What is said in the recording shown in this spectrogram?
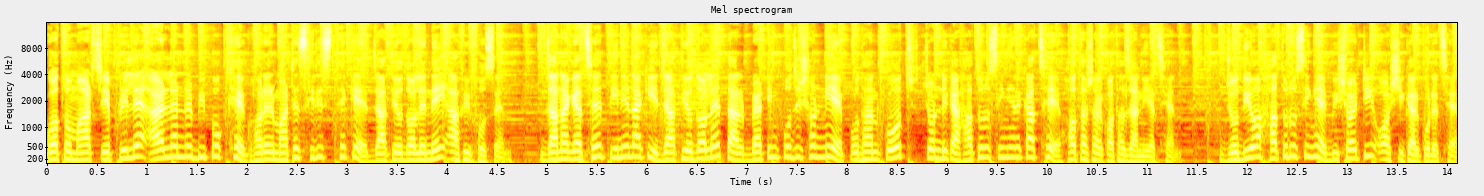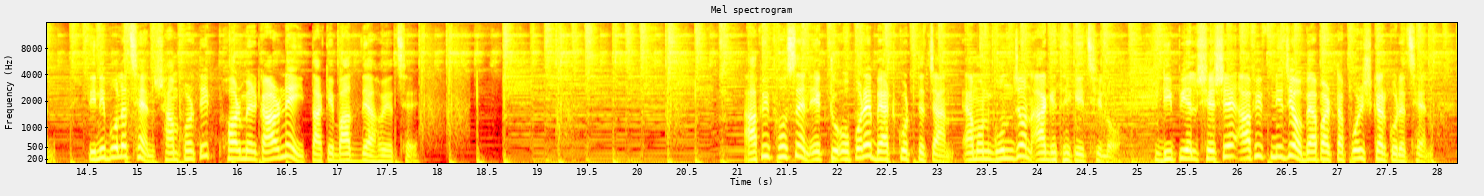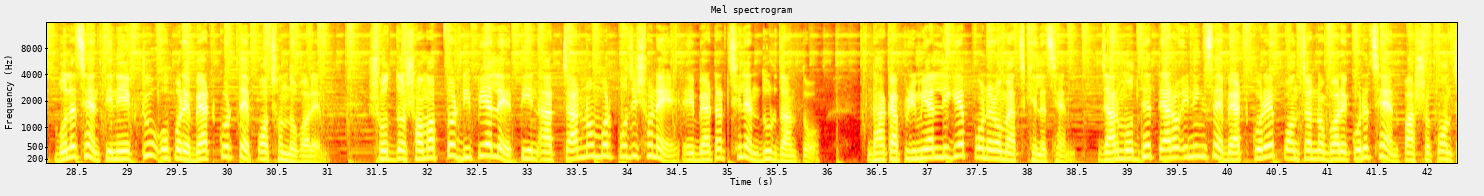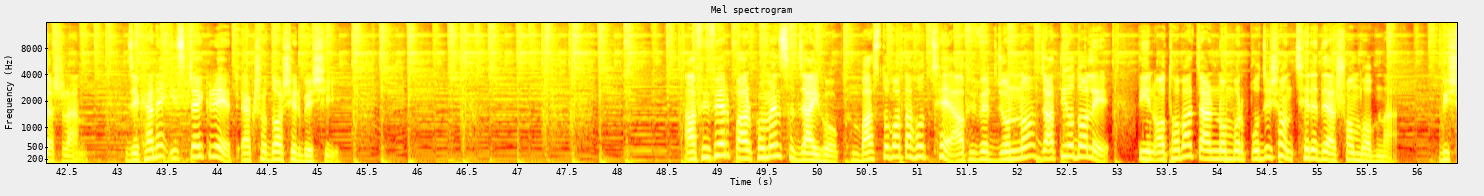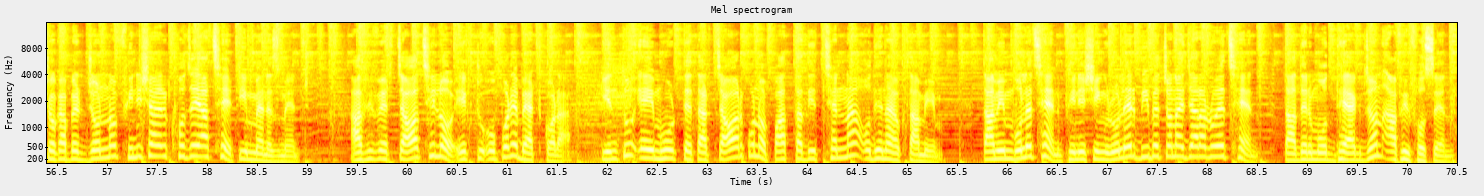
গত মার্চ, এপ্রিলে আয়ারল্যান্ডের বিপক্ষে ঘরের মাঠে সিরিজ থেকে জাতীয় দলে নেই আফিফ হোসেন। জানা গেছে, তিনি নাকি জাতীয় দলে তার ব্যাটিং পজিশন নিয়ে প্রধান কোচ চন্ডিকা হাতুরু সিংহের কাছে হতাশার কথা জানিয়েছেন। যদিও হাতুরু সিংহে বিষয়টি অস্বীকার করেছেন। তিনি বলেছেন, সাম্প্রতিক ফর্মের কারণেই তাকে বাদ দেওয়া হয়েছে। আফিফ হোসেন একটু ওপরে ব্যাট করতে চান, এমন গুঞ্জন আগে থেকেই ছিল। ডিপিএল শেষে আফিফ নিজেও ব্যাপারটা পরিষ্কার করেছেন। বলেছেন তিনি একটু ওপরে ব্যাট করতে পছন্দ করেন। সদ্য সমাপ্ত ডিপিএলে তিন আর চার নম্বর পজিশনে এই ব্যাটার ছিলেন দুর্দান্ত। ঢাকা প্রিমিয়ার লিগে পনেরো ম্যাচ খেলেছেন, যার মধ্যে তেরো ইনিংসে ব্যাট করে পঞ্চান্ন গড়ে করেছেন পাঁচশো পঞ্চাশ রান, যেখানে স্ট্রাইক রেট একশো দশের বেশি। আফিফের পারফরমেন্স যাই হোক, বাস্তবতা হচ্ছে আফিফের জন্য জাতীয় দলে তিন অথবা চার নম্বর পজিশন ছেড়ে দেওয়া সম্ভব না। বিশ্বকাপের জন্য ফিনিশারের খোঁজে আছে টিম ম্যানেজমেন্ট। আফিফের চাওয়া ছিল একটু ওপরে ব্যাট করা, কিন্তু এই মুহূর্তে তার চাওয়ার কোনো পাত্তা দিচ্ছেন না অধিনায়ক তামিম। তামিম বলেছেন, ফিনিশিং রোলের বিবেচনায় যারা রয়েছেন, তাদের মধ্যে একজন আফিফ হোসেন।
